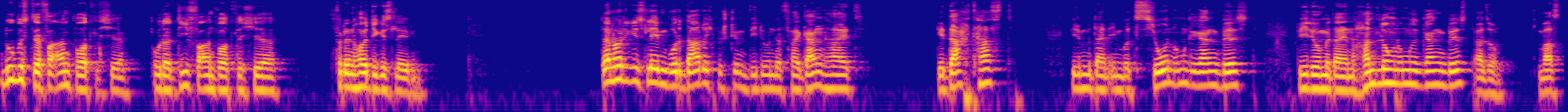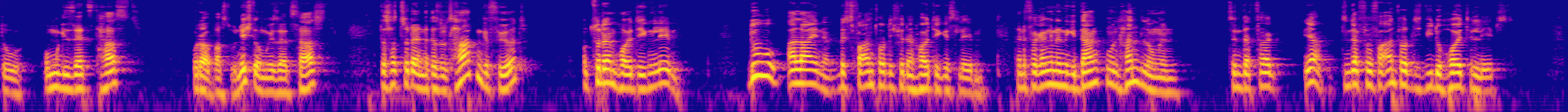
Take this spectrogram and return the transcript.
Du bist der Verantwortliche oder die Verantwortliche für dein heutiges Leben. Dein heutiges Leben wurde dadurch bestimmt, wie du in der Vergangenheit gedacht hast, wie du mit deinen Emotionen umgegangen bist, wie du mit deinen Handlungen umgegangen bist, also was du umgesetzt hast oder was du nicht umgesetzt hast. Das hat zu deinen Resultaten geführt und zu deinem heutigen Leben. Du alleine bist verantwortlich für dein heutiges Leben. Deine vergangenen Gedanken und Handlungen sind dafür, ja, sind dafür verantwortlich, wie du heute lebst.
